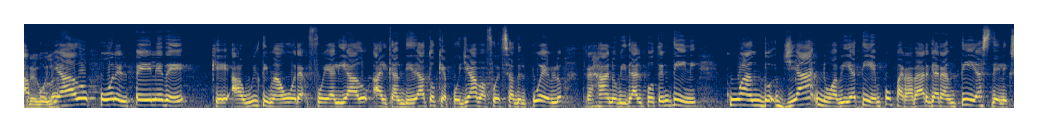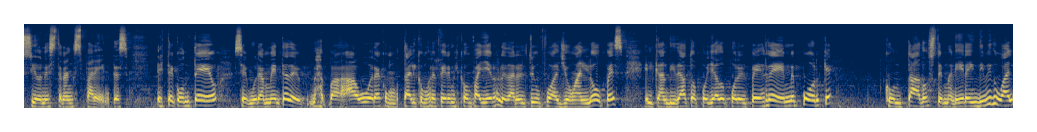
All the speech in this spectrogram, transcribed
apoyado por el PLD que a última hora fue aliado al candidato que apoyaba Fuerza del Pueblo, Trajano Vidal Potentini, cuando ya no había tiempo para dar garantías de elecciones transparentes. Este conteo seguramente ahora, como tal y como refieren mis compañeros, le dará el triunfo a Joan López, el candidato apoyado por el PRM, porque contados de manera individual,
